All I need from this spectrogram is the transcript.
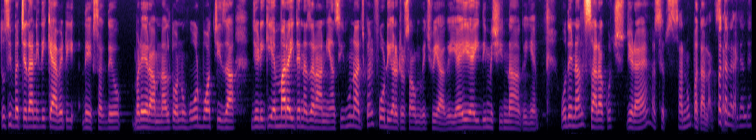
ਤੁਸੀਂ ਬੱਚੇਦਾਨੀ ਦੀ ਕੈਵਿਟੀ ਦੇਖ ਸਕਦੇ ਹੋ। ਬੜੇ ਆਰਾਮ ਨਾਲ ਤੁਹਾਨੂੰ ਹੋਰ ਬਹੁਤ ਚੀਜ਼ਾਂ ਜਿਹੜੀ ਕਿ ਐਮਆਰਆਈ ਤੇ ਨਜ਼ਰ ਆਉਂਦੀਆਂ ਸੀ ਹੁਣ ਅੱਜਕੱਲ 4D ਅਲਟਰਾਸਾਊਂਡ ਵਿੱਚ ਵੀ ਆ ਗਈ ਹੈ ਏਆਈ ਦੀ ਮਸ਼ੀਨਾਂ ਆ ਗਈਆਂ ਉਹਦੇ ਨਾਲ ਸਾਰਾ ਕੁਝ ਜਿਹੜਾ ਹੈ ਸਾਨੂੰ ਪਤਾ ਲੱਗ ਪਤਾ ਸਕਦਾ ਲੱਗ ਹੈ। ਜਾਂਦਾ ਹੈ।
